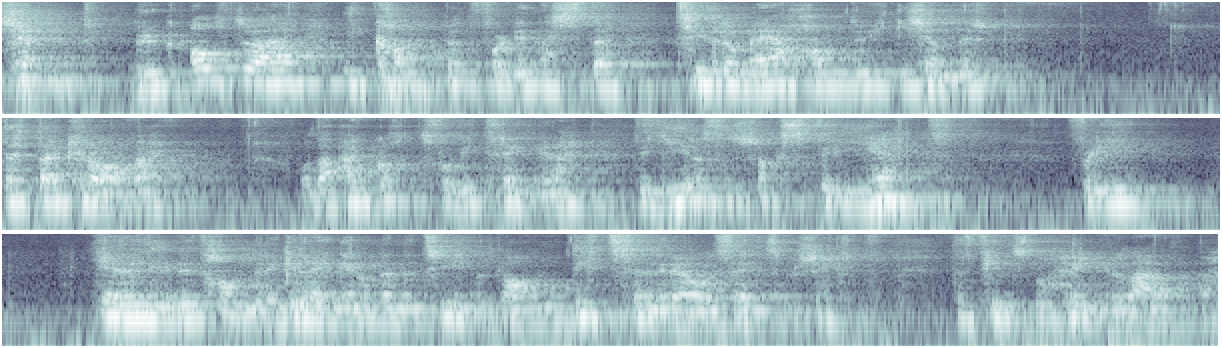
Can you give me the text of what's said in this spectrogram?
Kjemp. Bruk alt du er i kampen for de neste, til og med han du ikke kjenner. Dette er kravet. Og det er godt, for vi trenger det. Det gir oss en slags frihet. Fordi hele livet ditt handler ikke lenger om denne timeplanen, ditt selvrealiseringsprosjekt. Det fins noe høyere der oppe.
